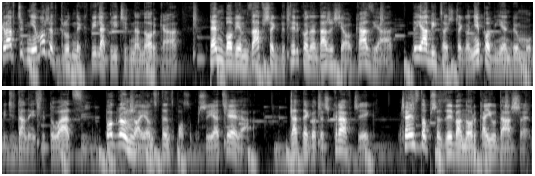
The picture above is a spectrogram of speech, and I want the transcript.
Krawczyk nie może w trudnych chwilach liczyć na Norka, ten bowiem zawsze, gdy tylko nadarzy się okazja, wyjawi coś, czego nie powinien był mówić w danej sytuacji, pogrążając w ten sposób przyjaciela. Dlatego też Krawczyk często przezywa Norka Judaszem.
